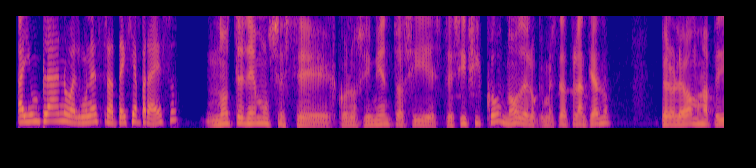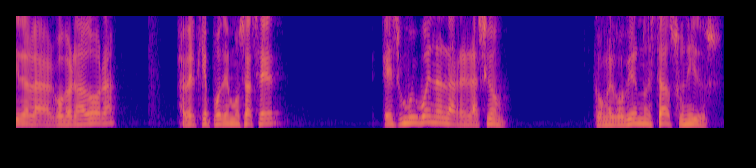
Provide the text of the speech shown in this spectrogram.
¿Hay un plan o alguna estrategia para eso? No tenemos este conocimiento así específico, ¿no? De lo que me estás planteando, pero le vamos a pedir a la gobernadora a ver qué podemos hacer. Es muy buena la relación con el gobierno de Estados Unidos.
